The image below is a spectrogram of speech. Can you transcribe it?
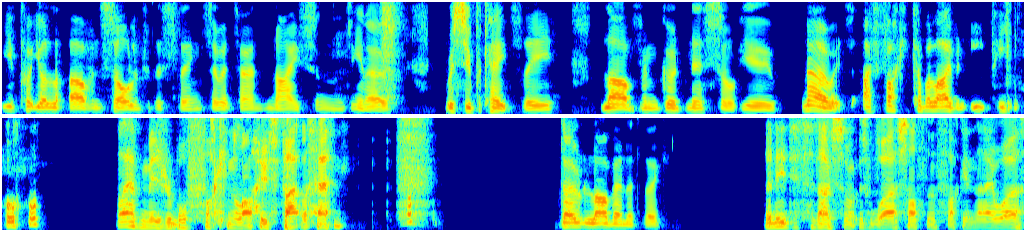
you put your love and soul into this thing so it turns nice and, you know, reciprocates the love and goodness of you. No, it's I fucking come alive and eat people. They had miserable fucking lives back then. Don't love anything. They needed to know something was worse off than fucking they were.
